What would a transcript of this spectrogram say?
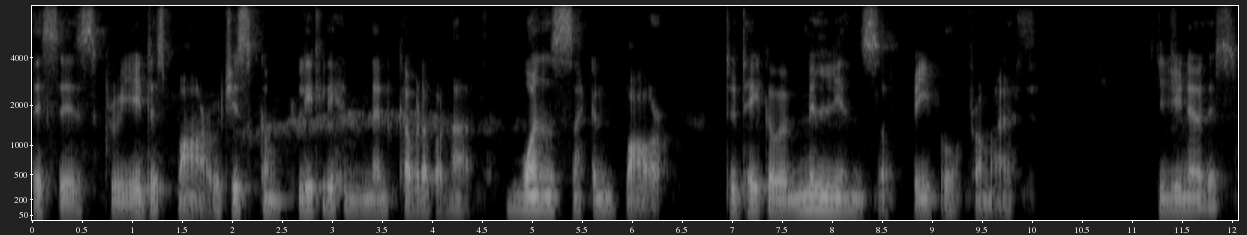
This is creator's power which is completely hidden and covered up on earth. One second power to take away millions of people from earth. Did you know this?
